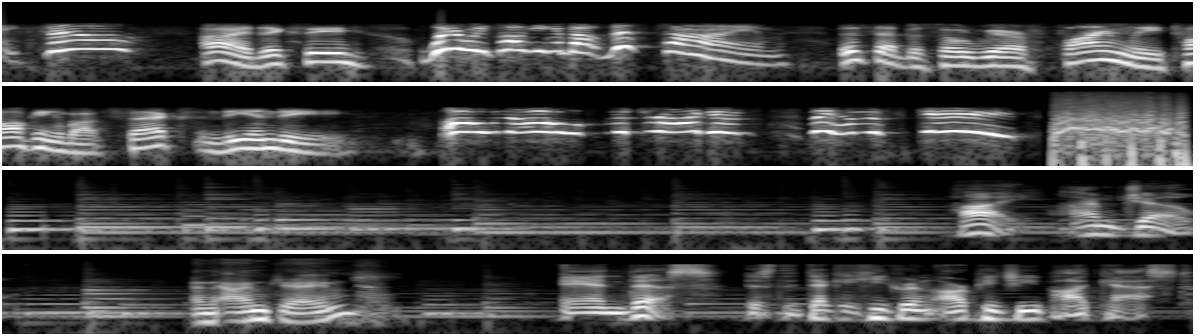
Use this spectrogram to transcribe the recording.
Hi, Phil. Hi, Dixie. What are we talking about this time? This episode, we are finally talking about sex and D&D. Oh no, the dragons! They have escaped! Hi, I'm Joe, And I'm James. and this is the Dekahedron RPG Podcast.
